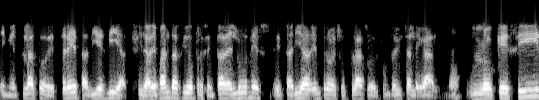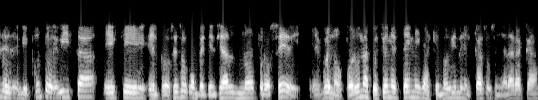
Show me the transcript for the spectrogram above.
en el plazo de tres a diez días. Si la demanda ha sido presentada el lunes, estaría dentro de su plazo desde el punto de vista legal, ¿no? Lo que sí, desde mi punto de vista, es que el proceso competencial no procede. Eh, bueno, por unas cuestiones técnicas que no viene el caso señalar acá,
